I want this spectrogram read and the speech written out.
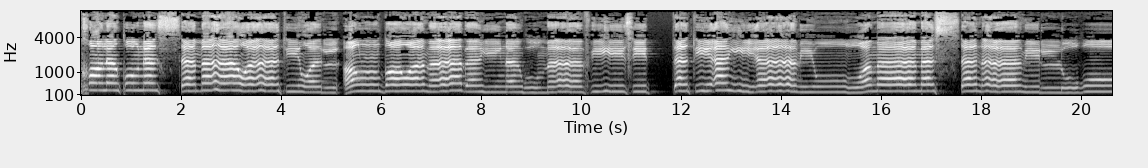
خلقنا السماوات والارض وما بينهما في سته أيام وما مسنا من لغوب.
